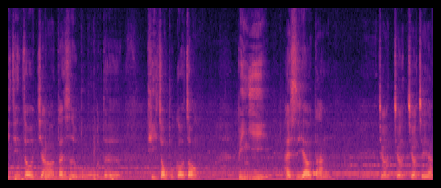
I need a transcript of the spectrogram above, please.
已经都讲好，但是我的体重不够重，兵役还是要当，就就就这样，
